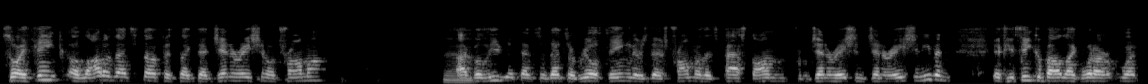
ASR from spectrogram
So I think a lot of that stuff is like that generational trauma yeah. I believe that that's a, that's a real thing. There's there's trauma that's passed on from generation to generation. Even if you think about like what our what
